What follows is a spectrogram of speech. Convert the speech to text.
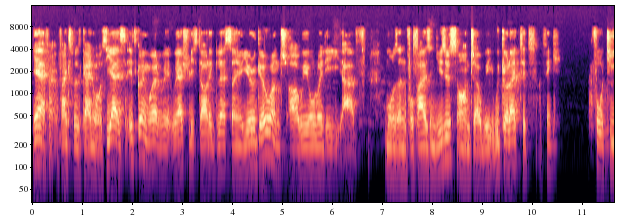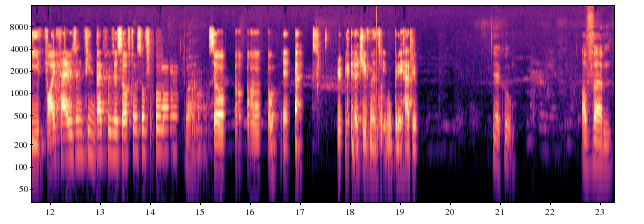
Yeah, th- thanks for the kind words. Yeah, it's, it's going well. We, we actually started less than a year ago, and uh, we already have more than 4,000 users, and uh, we, we collected, I think, 45,000 feedback with the software so far. Wow. So, yeah, really good achievement. So we're pretty happy. Yeah, cool. I've um,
